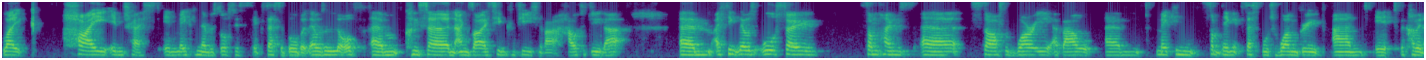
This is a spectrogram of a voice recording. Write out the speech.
like high interest in making their resources accessible, but there was a lot of um, concern, anxiety and confusion about how to do that. Um, I think there was also sometimes uh, staff would worry about um, making something accessible to one group and it becoming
